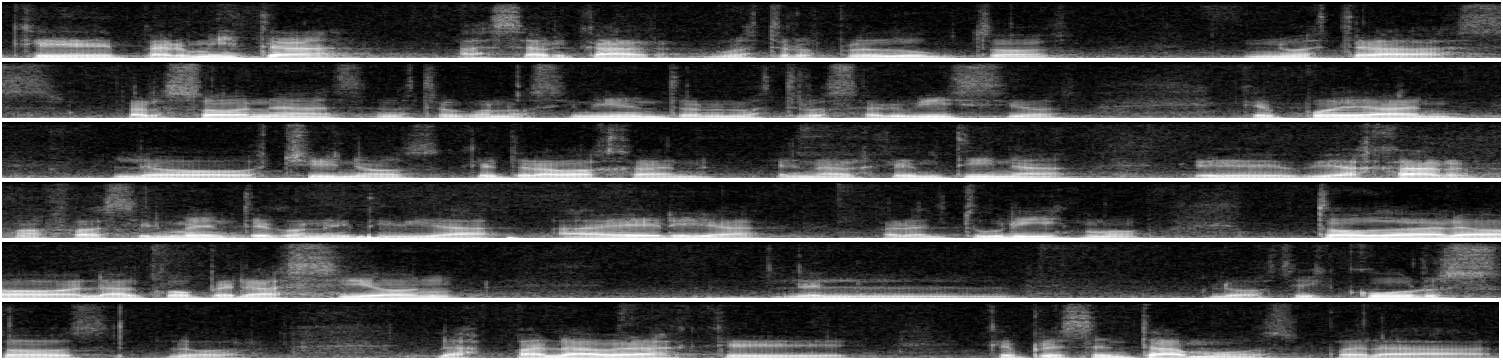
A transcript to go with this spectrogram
que permita acercar nuestros productos, nuestras personas, nuestro conocimiento, nuestros servicios, que puedan los chinos que trabajan en Argentina eh, viajar más fácilmente, conectividad aérea para el turismo, toda la cooperación, los discursos, las palabras que, presentamos para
